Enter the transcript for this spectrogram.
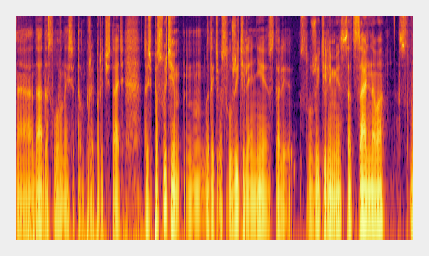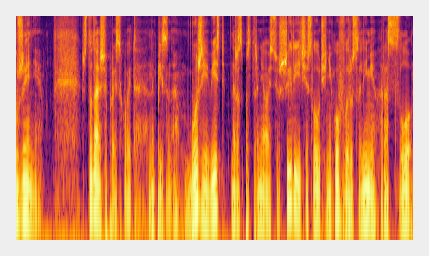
а, да, дословно, если там про прочитать, то есть, по сути, вот эти вот служители, они стали служителями социального служения. Что дальше происходит? Написано. Божья весть распространялась все шире, и число учеников в Иерусалиме росло.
